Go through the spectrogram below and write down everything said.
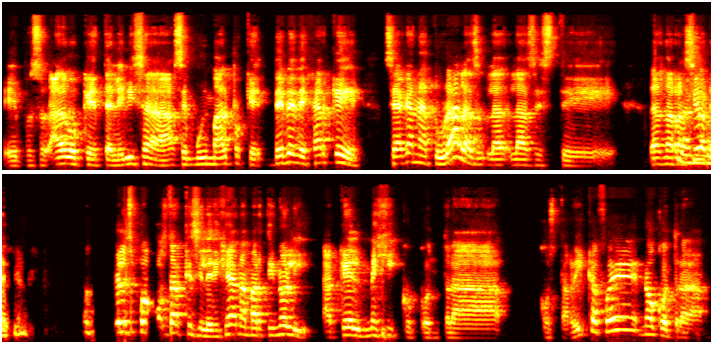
eh, pues algo que Televisa hace muy mal porque debe dejar que se haga natural las, las, este, las narraciones. Yo les puedo apostar que si le dijeran a Martinoli aquel México contra Costa Rica fue, no contra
